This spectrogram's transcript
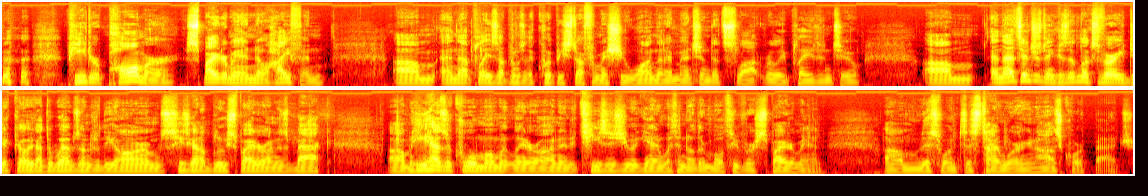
Peter Palmer, Spider Man no hyphen. Um, and that plays up into the quippy stuff from issue one that I mentioned that Slott really played into. Um, and that's interesting because it looks very Ditko. He got the webs under the arms. He's got a blue spider on his back. Um, he has a cool moment later on, and it teases you again with another multiverse Spider-Man. Um, this one's this time wearing an Oscorp badge.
